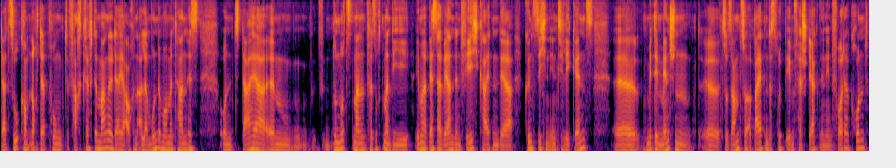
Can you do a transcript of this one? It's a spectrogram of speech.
Dazu kommt noch der Punkt Fachkräftemangel, der ja auch in aller Munde momentan ist. Und daher ähm, nutzt man, versucht man die immer besser werdenden Fähigkeiten der künstlichen Intelligenz äh, mit dem Menschen äh, zusammenzuarbeiten. Das rückt eben verstärkt in den Vordergrund.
